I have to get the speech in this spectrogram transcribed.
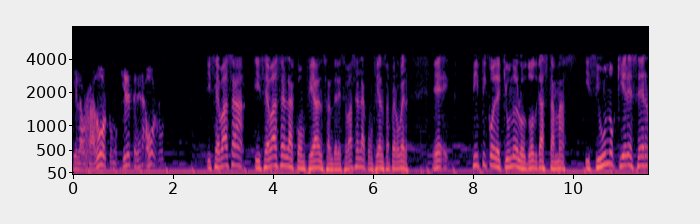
Y el ahorrador, como quiere tener ahorros. Y se basa, y se basa en la confianza, Andrés, se basa en la confianza. Pero ver, eh, típico de que uno de los dos gasta más. Y si uno quiere ser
